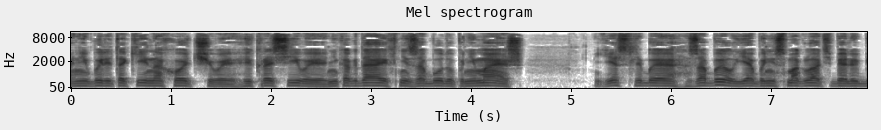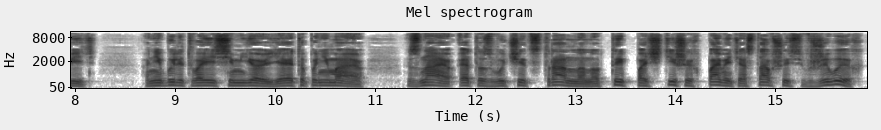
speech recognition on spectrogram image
Они были такие находчивые и красивые, никогда их не забуду, понимаешь? Если бы забыл, я бы не смогла тебя любить. Они были твоей семьей, я это понимаю. Знаю, это звучит странно, но ты почтишь их память, оставшись в живых.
